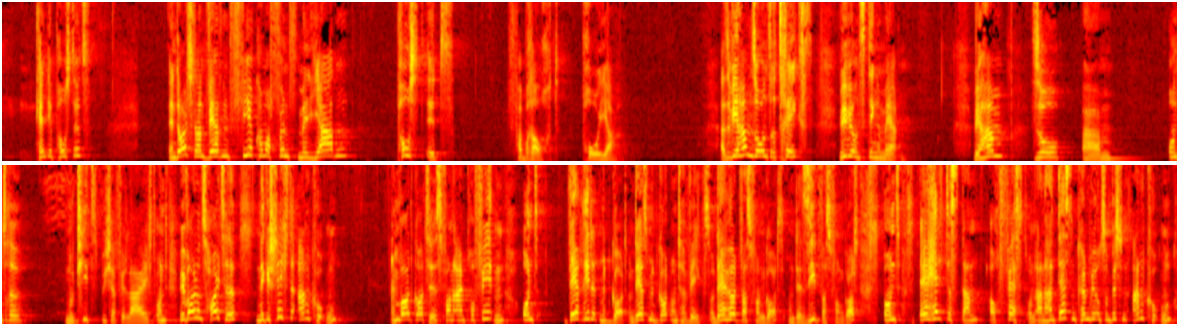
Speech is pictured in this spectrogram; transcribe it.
Kennt ihr Post-its? In Deutschland werden 4,5 Milliarden Post-its verbraucht pro Jahr. Also wir haben so unsere Tricks, wie wir uns Dinge merken. Wir haben so ähm, unsere Notizbücher vielleicht. Und wir wollen uns heute eine Geschichte angucken im Wort Gottes von einem Propheten. Und der redet mit Gott und der ist mit Gott unterwegs und der hört was von Gott und der sieht was von Gott und er hält es dann auch fest. Und anhand dessen können wir uns ein bisschen angucken,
